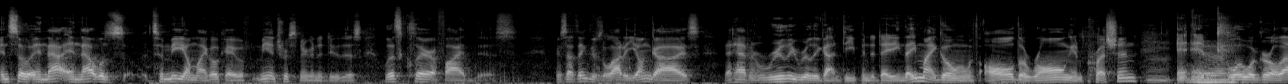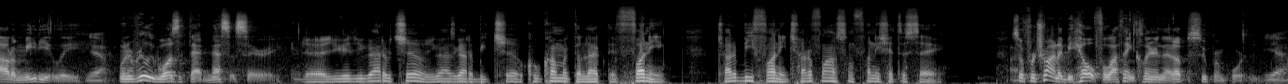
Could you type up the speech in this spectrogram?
And so and that and that was to me, I'm like, okay, if me and Tristan are going to do this, let's clarify this. Because I think there's a lot of young guys that haven't really, really got deep into dating. They might go in with all the wrong impression and, and blow a girl out immediately Mm. Yeah. when it really wasn't that necessary. Yeah, you you gotta chill. You guys gotta be chill. Cool, comic, collective, funny. Try to be funny. Try to find some funny shit to say. So if we're trying to be helpful, I think clearing that up is super important. Yeah,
